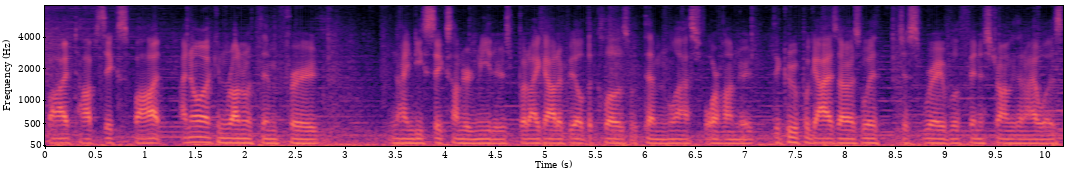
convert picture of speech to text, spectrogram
five, top six spot. I know I can run with them for 9,600 meters, but I got to be able to close with them in the last 400. The group of guys I was with just were able to finish stronger than I was.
